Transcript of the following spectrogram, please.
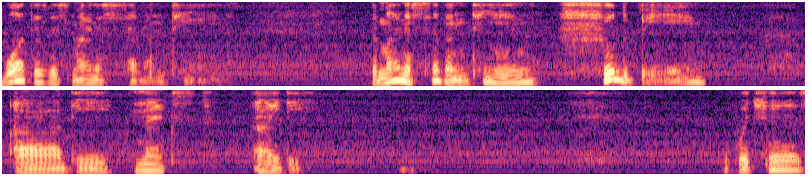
what is this minus 17? The minus 17 should be uh, the next ID, which is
